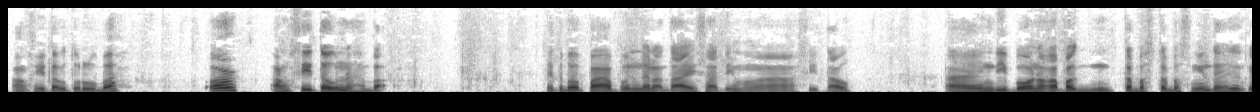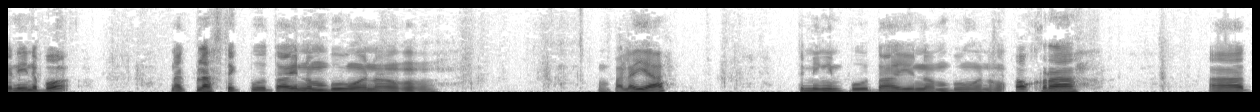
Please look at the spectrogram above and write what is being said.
ang sitaw turo ba or ang sitaw na haba. Ito po, papunta na tayo sa ating mga sitaw. Ah, hindi po ako nakapagtabas-tabas ngayon dahil kanina po nagplastic po tayo ng bunga ng, ng palaya. Tumingin po tayo ng bunga ng okra. At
